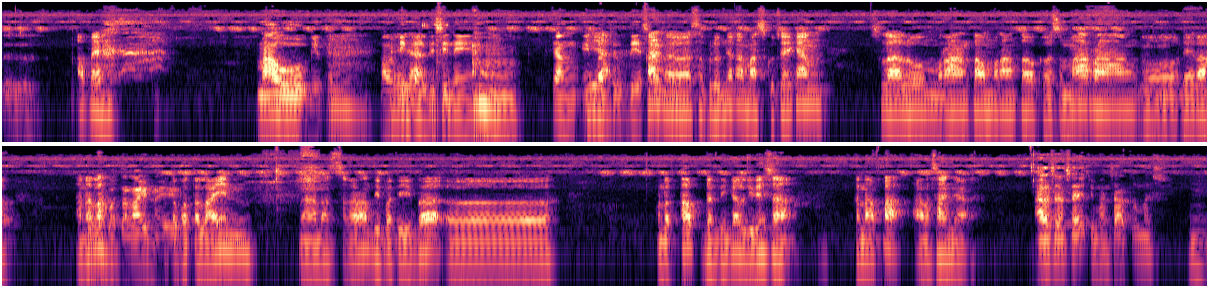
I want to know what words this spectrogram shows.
eh, apa ya? mau gitu mau Iya. tinggal di sini yang Iya, tuh biasa kan itu. eh, sebelumnya kan Mas Kucai kan selalu merantau merantau ke Semarang, ke Mhm. daerah mana lah kota lain lah ya ke kota lain. Nah, nah sekarang tiba-tiba eh, menetap dan tinggal di desa. Kenapa alasannya? alasan saya cuma satu mas Hmm,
